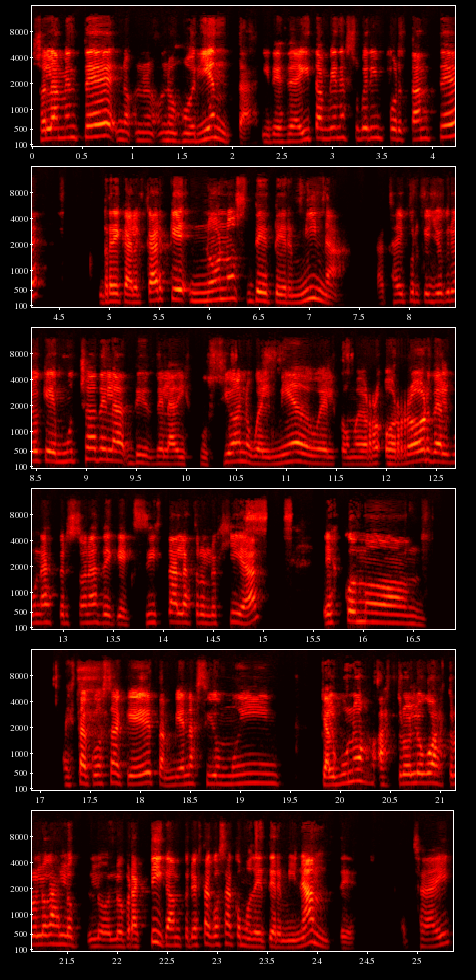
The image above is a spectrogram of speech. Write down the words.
Solamente nos orienta y desde ahí también es súper importante recalcar que no nos determina, ¿cachai? Porque yo creo que mucho de la, de, la discusión o el miedo o el como horror de algunas personas de que exista la astrología es como esta cosa que también ha sido muy, que algunos astrólogos, astrólogas lo, lo, lo practican, pero esta cosa como determinante, ¿cachai?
